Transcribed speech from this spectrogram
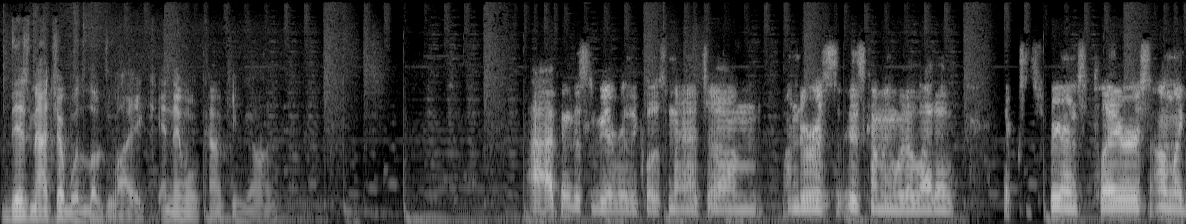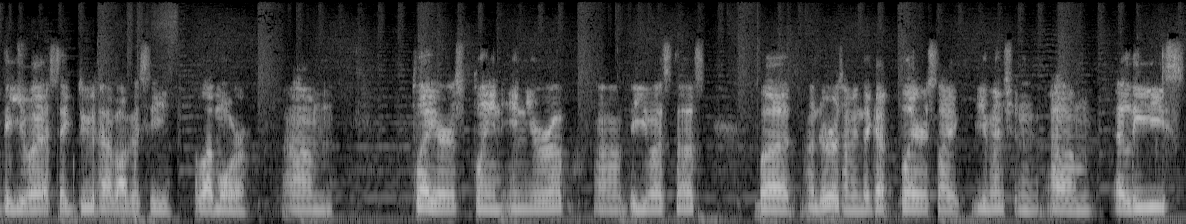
this matchup would look like? And then we'll kind of keep going. I think this could be a really close match. Um, Honduras is coming with a lot of experienced players. Unlike the U.S., they do have obviously a lot more um, players playing in Europe. Uh, the U.S. does. But Honduras, I mean, they got players like you mentioned, um, Elis,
